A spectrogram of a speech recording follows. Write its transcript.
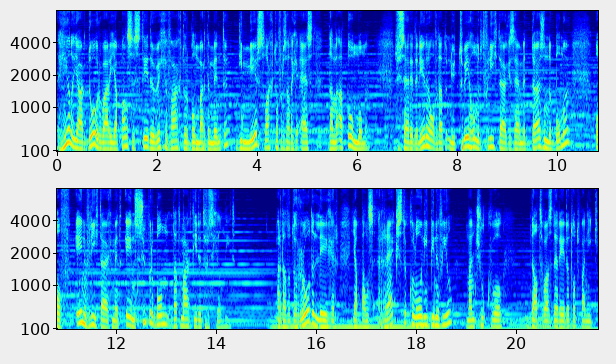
hele jaar door waren Japanse steden weggevaagd door bombardementen die meer slachtoffers hadden geëist dan de atoombommen. Dus zij redeneren of dat het nu 200 vliegtuigen zijn met duizenden bommen of één vliegtuig met één superbom, dat maakt hier het verschil niet. Maar dat het Rode Leger Japans rijkste kolonie binnenviel, Manchukuo, dat was de reden tot paniek.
